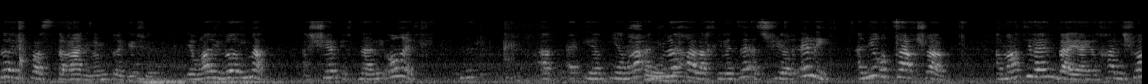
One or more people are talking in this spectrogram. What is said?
לא, יש פה הסתרה, אני לא מתרגשת. היא אמרה לי, לא, אמא, השם הפנה לי עורף. היא היא אמרה, אני לא יכולה להכיל את זה, אז שיראה לי, אני רוצה עכשיו. אמרתי לה, אין בעיה, היא הלכה לישון,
